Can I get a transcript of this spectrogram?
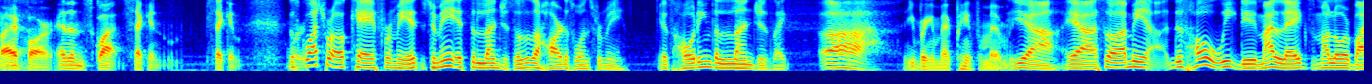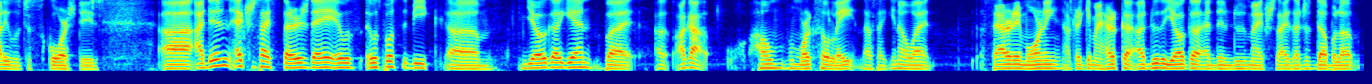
by far. And then squat second, second. The worst. squats were okay for me. It, to me, it's the lunges. Those are the hardest ones for me. It's holding the lunges, like ah. You bringing back painful memories. Yeah, yeah. So I mean, uh, this whole week, dude, my legs, my lower body was just scorched, dude. Uh, I didn't exercise Thursday. It was it was supposed to be um, yoga again, but I, I got home from work so late. I was like, you know what? Saturday morning after I get my haircut, I'll do the yoga and then do my exercise. I just double up,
